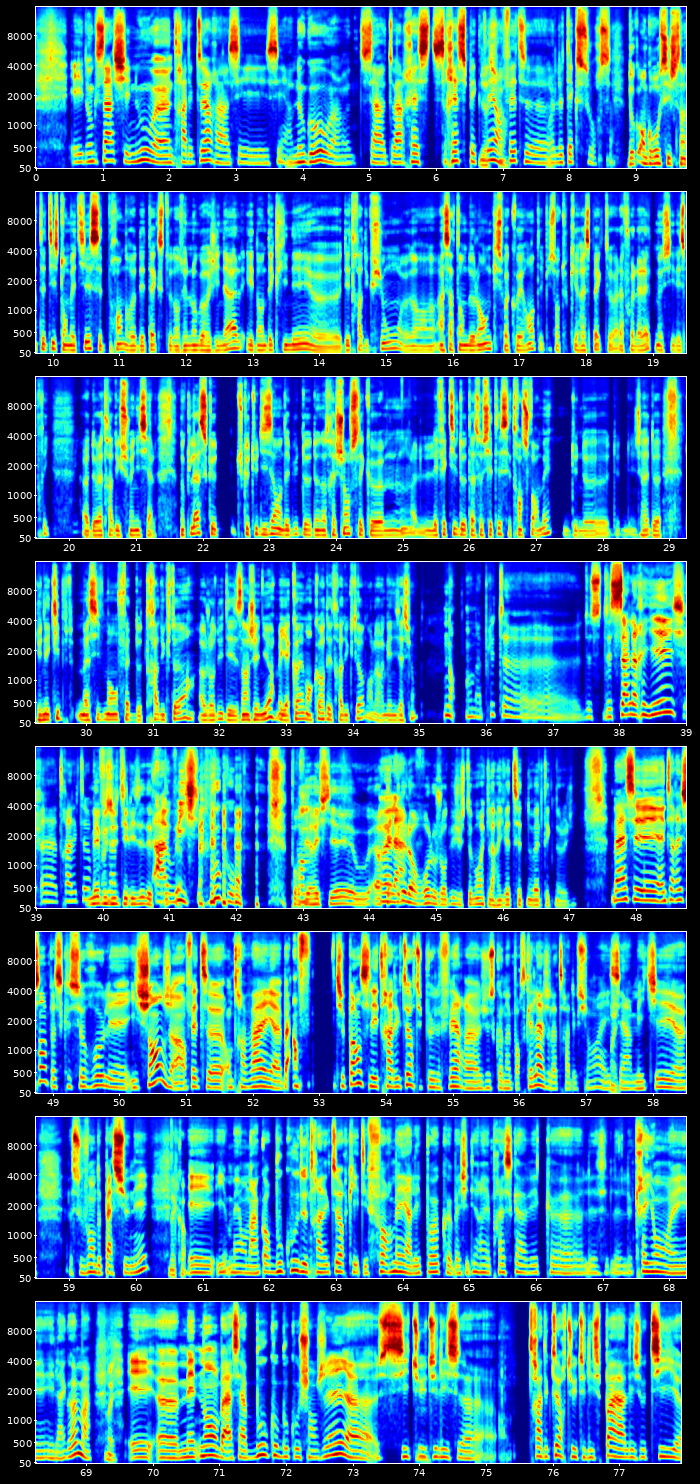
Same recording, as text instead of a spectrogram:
Et donc ça, chez nous, un traducteur, c'est un mm. no-go. Ça doit respecter, en fait, le texte source. Donc, en gros, si je synthétise ton métier, c'est de prendre des textes dans une langue originale et d'en décliner des traductions dans un certain nombre de langues qui soient cohérentes et puis surtout qui respectent à la fois la lettre, mais aussi l'esprit de la traduction initiale. Donc là, ce que, ce que tu disais en début de, notre échange, c'est que hum, l'effectif de ta société s'est transformé d'une d'une équipe massivement faite de traducteurs à aujourd'hui des ingénieurs, mais il y a quand même encore des traducteurs dans l'organisation? Non, on n'a plus de, de, salariés euh, traducteurs. Mais vous utilisez des traducteurs. Ah oui, beaucoup. Pour vérifier. Ou... Alors, quel est leur rôle aujourd'hui, justement, avec l'arrivée de cette nouvelle technologie? Bah, C'est intéressant parce que ce rôle, il change. En fait, euh, on travaille. Bah, je pense les traducteurs, tu peux le faire euh, jusqu'à n'importe quel âge la traduction et c'est un métier euh, souvent de passionné. D'accord. Et mais on a encore beaucoup de traducteurs qui étaient formés à l'époque, ben, je dirais presque avec euh, le, crayon et, la gomme. Et maintenant, bah, ça a beaucoup beaucoup changé. si tu hmm. utilises traducteur, tu n'utilises pas les outils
